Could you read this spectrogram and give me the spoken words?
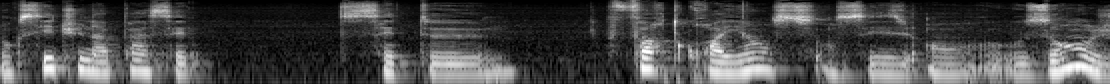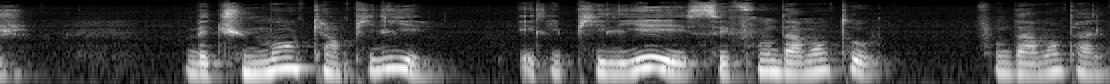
Donc si tu n'as pas cette, cette euh, forte croyance en ces, en, aux anges, ben, tu manques un pilier. Et les piliers, c'est fondamentaux, fondamental.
